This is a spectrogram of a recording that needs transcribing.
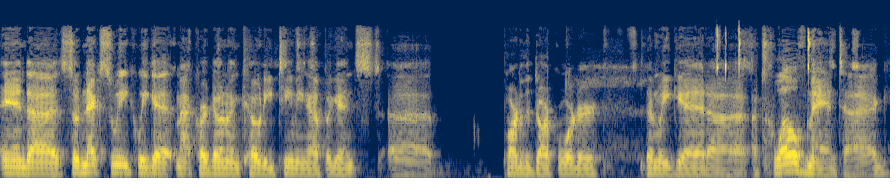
And uh, so next week we get Matt Cardona and Cody teaming up against uh, part of the Dark Order. Then we get uh, a 12 man tag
